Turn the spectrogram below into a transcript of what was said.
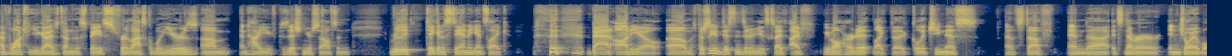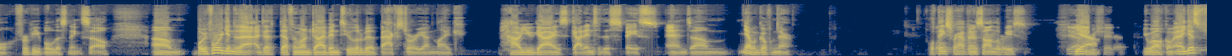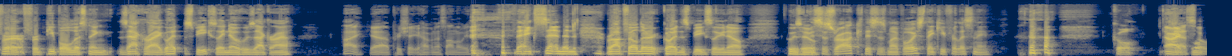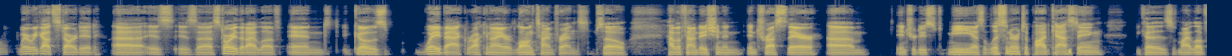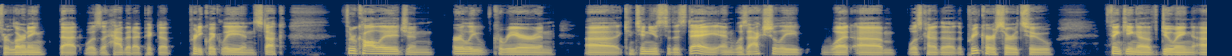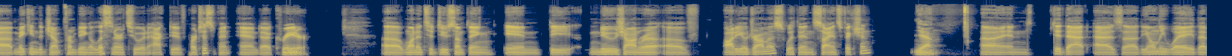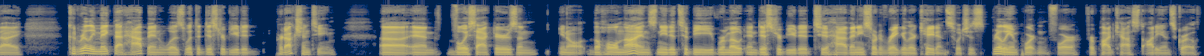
I've watched what you guys done in the space for the last couple of years, um, and how you've positioned yourselves and really taken a stand against like bad audio, um, especially in distance interviews. Because I've we've all heard it, like the glitchiness of stuff, and uh, it's never enjoyable for people listening. So, um, but before we get into that, I just definitely want to dive into a little bit of backstory on like how you guys got into this space, and um, yeah, we'll go from there. Well, thanks for having thanks us on, Luis. Yeah, yeah. appreciate it. You're welcome. And I guess for for people listening, Zachariah, go ahead and speak so they know who Zachariah. Hi. Yeah, I appreciate you having us on, Luis. Thanks. And then Rock Felder, go ahead and speak so you know Who's who? This is Rock. This is my voice. Thank you for listening. cool. All right. Yeah, cool. so where we got started uh, is is a story that I love, and it goes way back. Rock and I are longtime friends, so have a foundation in in trust there. Um, introduced me as a listener to podcasting because of my love for learning. That was a habit I picked up pretty quickly and stuck through college and early career, and uh, continues to this day. And was actually what um, was kind of the the precursor to thinking of doing uh, making the jump from being a listener to an active participant and a creator. Uh, wanted to do something in the new genre of audio dramas within science fiction, yeah. uh, and did that as uh, the only way that I could really make that happen was with a distributed production team. Uh, and voice actors and you know the whole nines needed to be remote and distributed to have any sort of regular cadence which is really important for for podcast audience growth.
